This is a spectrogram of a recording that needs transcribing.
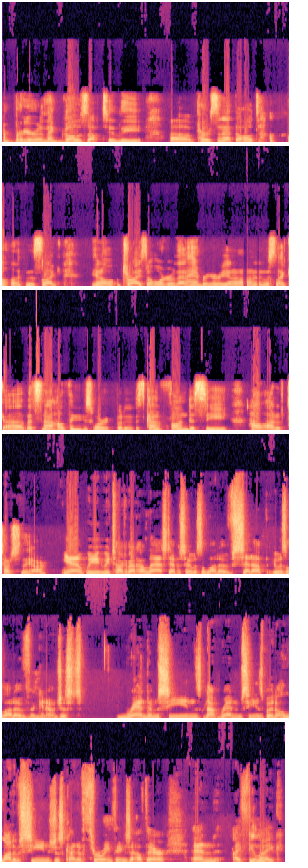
hamburger and then goes up to the uh, person at the hotel. it's like you know tries to order that hamburger, you know, and it was like uh, that's not how things work. But it's kind of fun to see how out of touch they are. Yeah, we, we talked about how last episode was a lot of setup. It was a lot of, you know, just random scenes, not random scenes, but a lot of scenes just kind of throwing things out there. And I feel like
